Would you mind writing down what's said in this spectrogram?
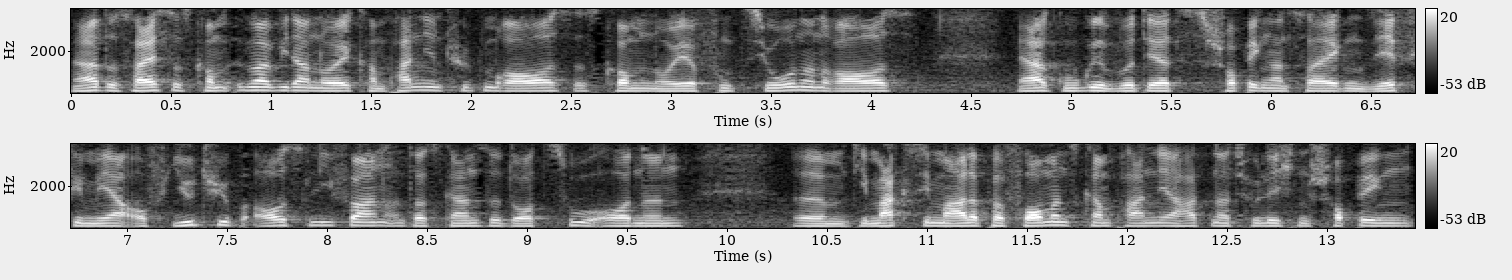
Ja, das heißt, es kommen immer wieder neue Kampagnentypen raus, es kommen neue Funktionen raus. Ja, Google wird jetzt Shopping-Anzeigen sehr viel mehr auf YouTube ausliefern und das Ganze dort zuordnen. Ähm, die maximale Performance-Kampagne hat natürlich ein Shopping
